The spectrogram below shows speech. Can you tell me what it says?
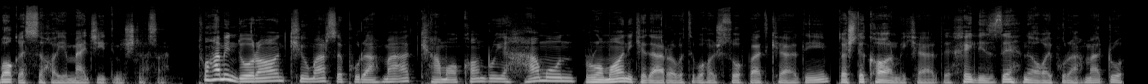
با قصه های مجید می‌شناسن. تو همین دوران کیومرس پوراحمد کماکان روی همون رومانی که در رابطه باهاش صحبت کردیم داشته کار می‌کرده. خیلی ذهن آقای پوراحمد رو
